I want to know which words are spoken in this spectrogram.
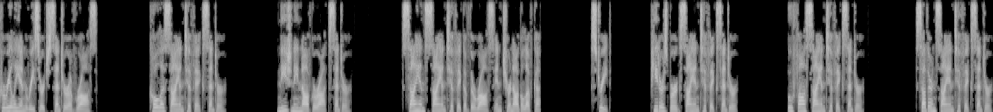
Karelian Research Center of ROS Kola Scientific Center. Nizhny Novgorod Center. Science Scientific of the ROS in Chernogolovka Street. Petersburg Scientific Center Ufa Scientific Center Southern Scientific Center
